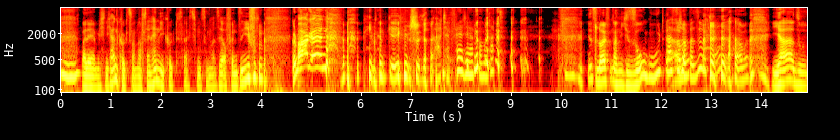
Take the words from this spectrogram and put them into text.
Mhm. weil er mich nicht anguckt, sondern auf sein Handy guckt. Das heißt, ich muss immer sehr offensiv Guten Morgen! ihm entgegenschreien. Gott, der fährt ja vom Rad. Es läuft noch nicht so gut. Hast du aber, schon versucht, ne? aber ja, so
